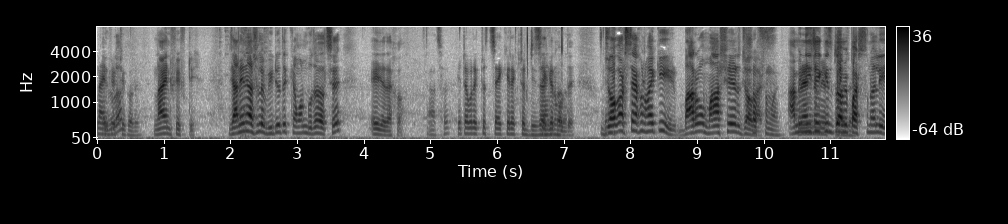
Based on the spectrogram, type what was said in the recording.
নাইন এগুলো? ফিফটি করে। নাইন ফিফটি জানি না আসলে ভিডিওতে কেমন বোঝা যাচ্ছে। এই যে দেখো। আচ্ছা এটা আবার একটু চেকের একটা ডিজাইনের মধ্যে। জগার্সটা এখন হয় কি? বারো মাসের জগার্স। আমি নিজে কিন্তু আমি পার্সোনালি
